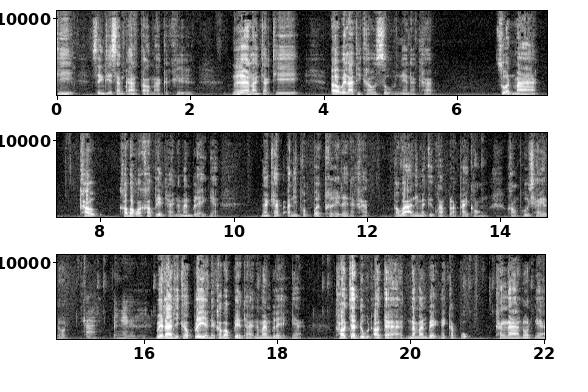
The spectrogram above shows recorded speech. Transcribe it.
ที่สิ่งที่สำคัญต่อมาก็คือ เมื่อหลังจากที่เอ่อเวลาที่เข้าศูนย์เนี่ยนะครับ ส่วนมากเขาเขาบอกว่าเขาเปลี่ยนถ่ายน้ำมันเบรกเนี่ยนะครับ อันนี้ผมเปิดเผยเลยนะครับ เพราะว่าอันนี้มันคือความปลอดภัยของของผู้ใช้รถ ค่ะ เป็นไงครับพี่ เวลาที่เขาเปลี่ยนเนี่ยเขาบอกเปลี่ยนถ่ายน้ำมันเบรกเนี่ยเขาจะดูดเอาแต่น้ำมันเบรกในกระปุกข้างหน้ารถเนี่ย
